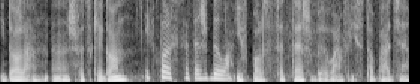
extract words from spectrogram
Idola szwedzkiego. I w Polsce też była. I w Polsce też była w listopadzie.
